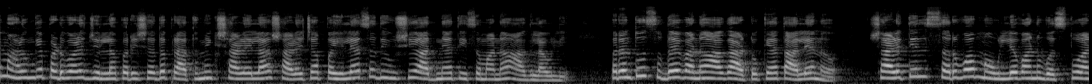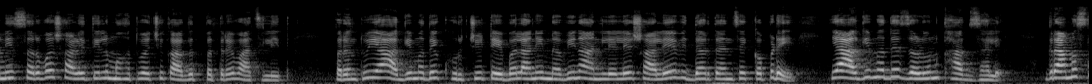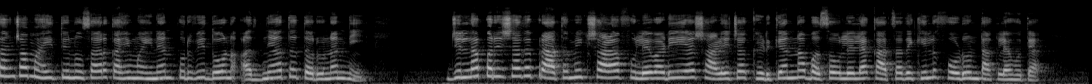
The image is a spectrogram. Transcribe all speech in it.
म्हाळुंगे पडवळ जिल्हा परिषद प्राथमिक शाळेला शाळेच्या पहिल्याच दिवशी अज्ञात इसमानं आग लावली. परंतु सुदैवानं आग आटोक्यात आल्यानं शाळेतील सर्व मौल्यवान वस्तू आणि सर्व शाळेतील महत्त्वाची कागदपत्रे वाचलीत. परंतु या आगीमध्ये खुर्ची टेबल आणि नवीन आणलेले शालेय विद्यार्थ्यांचे कपडे या आगीमध्ये जळून खाक झाले. ग्रामस्थांच्या माहितीनुसार काही महिन्यांपूर्वी दोन अज्ञात तरुणांनी जिल्हा परिषद प्राथमिक शाळा फुलेवाडी या शाळेच्या खिडक्यांना बसवलेल्या काचा देखील फोडून टाकल्या होत्या.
